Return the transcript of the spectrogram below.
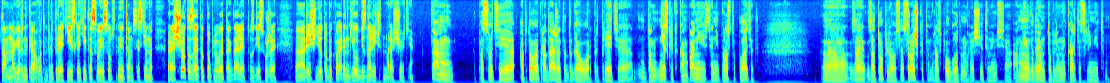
там наверняка в этом предприятии есть какие-то свои собственные там системы расчета за это топливо и так далее, то здесь уже э, речь идет об эквайринге, о безналичном расчете. Там по сути, оптовая продажа – это договор предприятия. Ну, там несколько компаний есть, они просто платят э, за, за топливо со срочкой, там раз в полгода мы рассчитываемся, а мы им выдаем топливные карты с лимитом,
